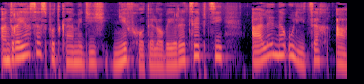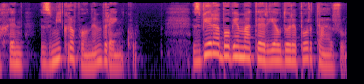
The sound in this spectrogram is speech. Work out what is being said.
Andreasa spotkamy dziś nie w hotelowej recepcji, ale na ulicach Aachen z mikrofonem w ręku. Zbiera bowiem materiał do reportażu.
